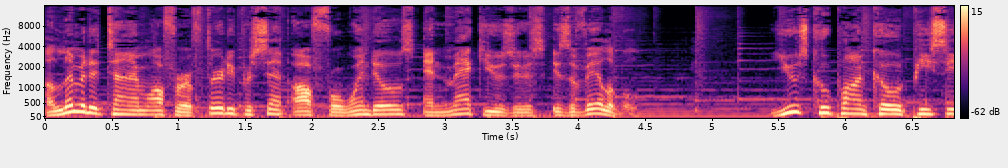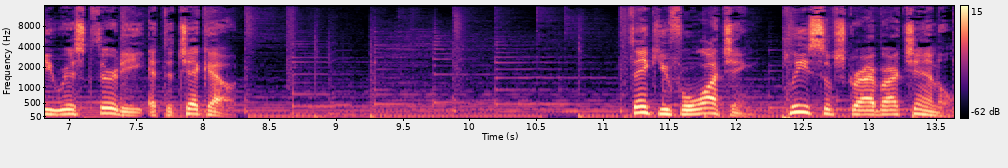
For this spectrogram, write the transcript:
A limited time offer of 30% off for Windows and Mac users is available. Use coupon code PCRISK30 at the checkout. Thank you for watching. Please subscribe our channel.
